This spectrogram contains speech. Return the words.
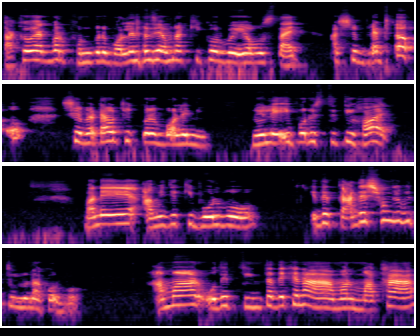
তাকেও একবার ফোন করে বলে না যে, আমরা কি করব এই অবস্থায়? আর সে বেটাও সে বেটাও ঠিক করে বলেনি। নইলে এই পরিস্থিতি হয়। মানে আমি যে কি বলব, এদের কাদের সঙ্গে আমি তুলনা করব। আমার, ওদের চিন্তা দেখে না আমার মাথা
